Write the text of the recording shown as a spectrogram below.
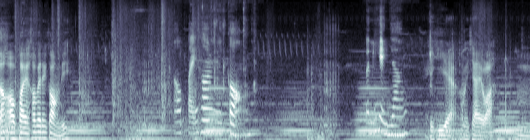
ลองเอาไฟเข้าไปในกล่องดิเอาไปเท่าในกล่อง อันนี้เห็นยังไอ้เหี้ยไม่ใช่วะอืม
